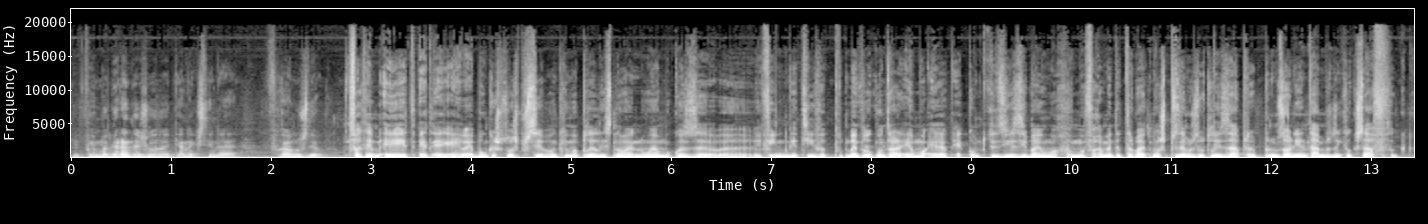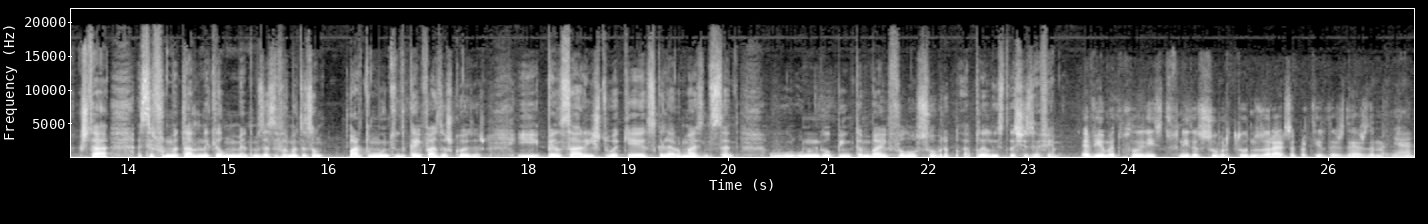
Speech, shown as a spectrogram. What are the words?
e foi uma grande ajuda que a Ana Cristina Ferrão nos deu. De facto, é, é- é- é bom que as pessoas percebam que uma playlist não é, não é uma coisa, eh, enfim, negativa. Bem pelo contrário, é, uma- é- é, como tu dizias e bem, uma, uma ferramenta de trabalho que nós precisamos de utilizar para, para nos orientarmos naquilo que está, a que está a ser formatado naquele momento. Mas essa formatação parte muito de quem faz as coisas. E pensar isto é que é, se calhar, o mais interessante. O, o Nuno Galpim também falou sobre a, a playlist da XFM. Havia uma playlist definida sobretudo nos horários a partir das 10 da manhã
